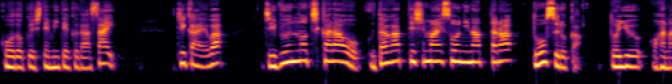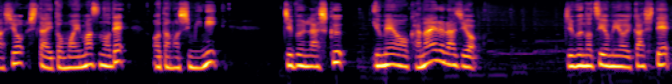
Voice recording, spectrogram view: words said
購読してみてください。次回は自分の力を疑ってしまいそうになったらどうするかというお話をしたいと思いますので、お楽しみに。自分らしく夢を叶えるラジオ。自分の強みを活かして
